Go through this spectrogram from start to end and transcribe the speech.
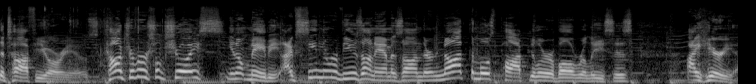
the toffee Oreos. Controversial choice? You know, maybe. I've seen the reviews on Amazon. They're not the most popular of all releases. I hear you.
